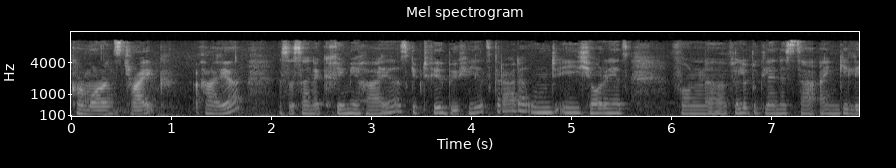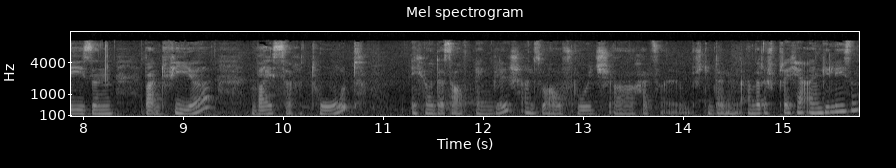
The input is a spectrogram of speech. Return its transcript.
Cormoran Strike Reihe. Es ist eine Krimi-Reihe. Es gibt vier Bücher jetzt gerade und ich höre jetzt von äh, Philip Glenister eingelesen Band 4, Weißer Tod. Ich höre das auf Englisch, also auf Deutsch äh, hat es bestimmt ein anderer Sprecher eingelesen.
